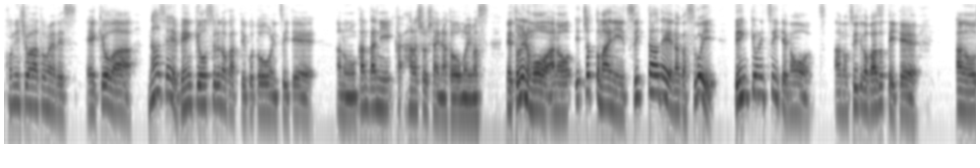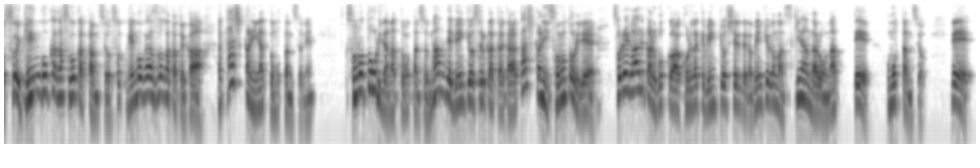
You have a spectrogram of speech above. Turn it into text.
こんにちは、ともやです。えー今日は、なぜ勉強するのかっていうことについて、あの、簡単に話をしたいなと思います。でというのも、あの、ちょっと前にツイッターで、なんかすごい勉強についての、あの、ツイートがバズっていて、あの、すごい言語化がすごかったんですよ。言語化がすごかったというか、確かになって思ったんですよね。その通りだなって思ったんですよ。なんで勉強するかって言われたら、確かにその通りで、それがあるから僕はこれだけ勉強してるというか、勉強がまあ好きなんだろうなって思ったんですよ。で、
